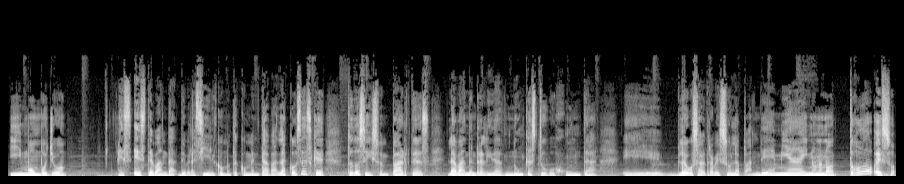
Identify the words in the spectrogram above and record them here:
y Mombo es esta banda de Brasil, como te comentaba. La cosa es que todo se hizo en partes, la banda en realidad nunca estuvo junta, eh, luego se atravesó la pandemia y no, no, no, todo eso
